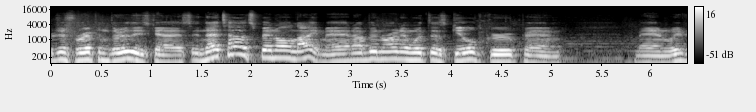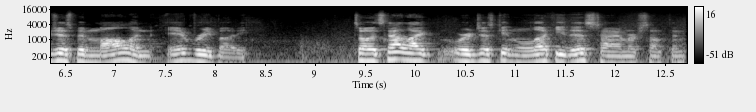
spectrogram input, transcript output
we're just ripping through these guys and that's how it's been all night man. I've been running with this guild group and Man, we've just been mauling everybody. So it's not like we're just getting lucky this time or something.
